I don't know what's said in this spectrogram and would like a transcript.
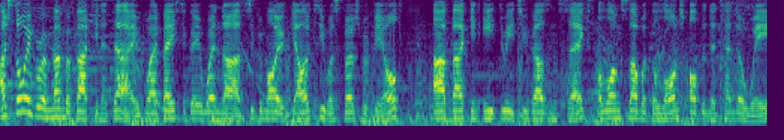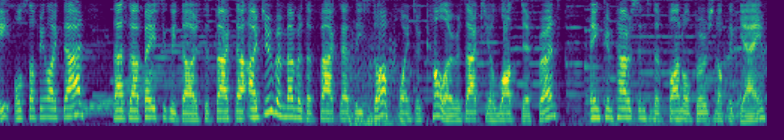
I still even remember back in the day where basically when uh, Super Mario Galaxy was first revealed, uh, back in E3 2006, alongside with the launch of the Nintendo Wii, or something like that, that uh, basically does the fact that I do remember the fact that the star pointer color is actually a lot different in comparison to the final version of the game,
